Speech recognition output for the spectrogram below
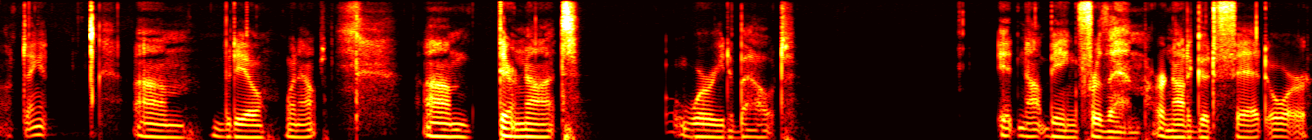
Oh dang it! um, video went out, um, they're not worried about it not being for them or not a good fit or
